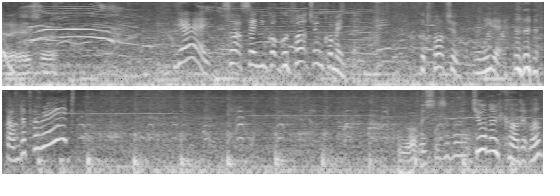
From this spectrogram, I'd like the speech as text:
there it is. uh, Yay! So that's saying you've got good fortune coming. Good fortune. We need it. Found a parade. you know what this is about? Do you want to record it, love?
